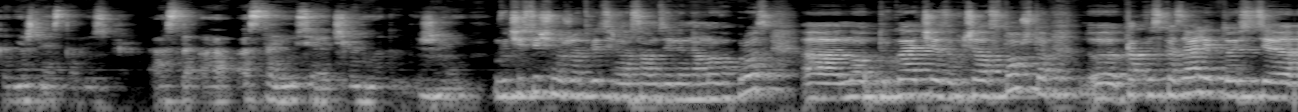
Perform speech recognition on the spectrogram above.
конечно, я остаюсь, оста, остаюсь я членом этого вы частично уже ответили, на самом деле, на мой вопрос, а, но другая часть заключалась в том, что, э, как вы сказали, то есть э,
